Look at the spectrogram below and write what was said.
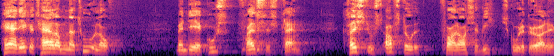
Her er det ikke tale om naturlov, men det er Guds frelsesplan. Kristus opstod for at også vi skulle gøre det.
